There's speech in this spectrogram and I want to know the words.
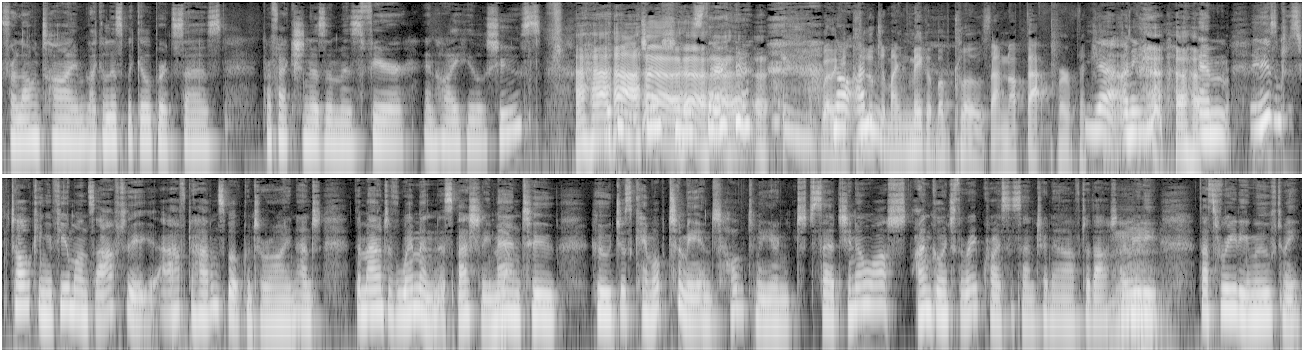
For a long time, like Elizabeth Gilbert says, perfectionism is fear in high heel shoes. Well No, if you looked at my makeup up close I'm not that perfect Yeah, I mean, um, it is interesting talking a few months after after having spoken to Ryan, and the amount of women, especially men too, who just came up to me and hugged me and said, "You know what? I'm going to the rape crisis centre now." After that, I really, that's really moved me.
